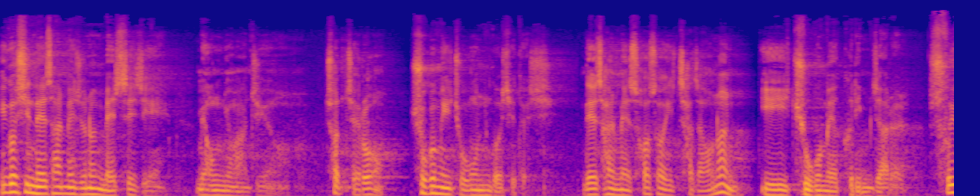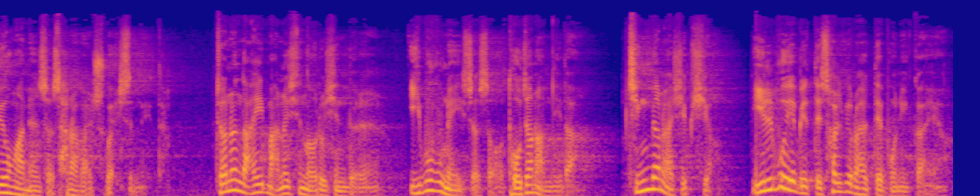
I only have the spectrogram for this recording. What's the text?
이것이 내 삶에 주는 메시지 명료하지요. 첫째로 죽음이 좋은 것이듯이 내 삶에 서서히 찾아오는 이 죽음의 그림자를 수용하면서 살아갈 수가 있습니다. 저는 나이 많으신 어르신들 이 부분에 있어서 도전합니다. 직면하십시오. 일부 예배 때 설교를 할 때 보니까요.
